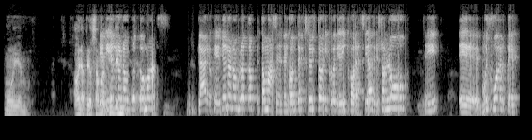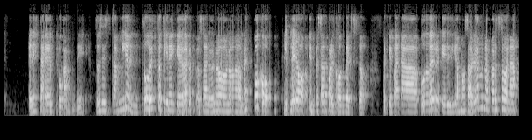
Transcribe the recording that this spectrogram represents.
Muy bien. Ahora, pero San Martín... Bien lo nombró Tomás, claro, que bien lo nombró Tomás en el contexto histórico que dijo las ideas de John Luke, ¿sí? Eh, muy fuerte en esta época. Entonces también todo esto tiene que ver, o sea, no, no, no, es poco primero empezar por el contexto, porque para poder, eh, digamos, hablar de una persona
